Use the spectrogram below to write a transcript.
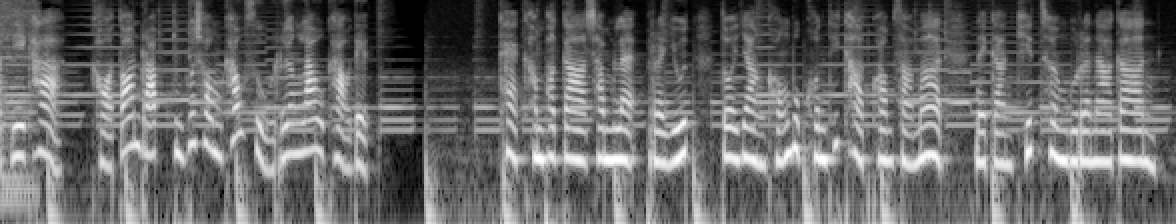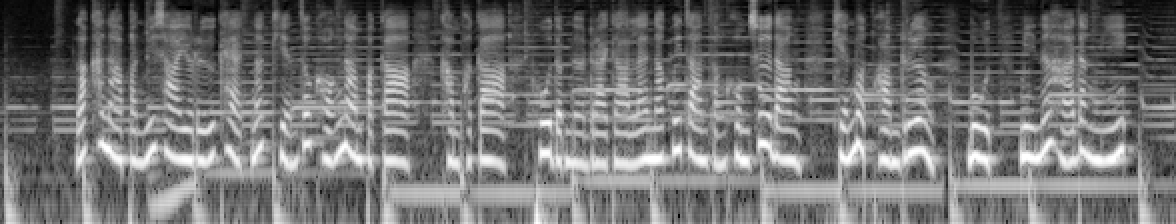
วัสดีค่ะ ขอต้อนรับคุณผู้ชมเข้าสู่เรื่องเล่าข่าวเด็ด แขกคำพกาชำแหละประยุทธ์ ตัวอย่างของบุคคลที่ขาดความสามารถในการคิดเชิงบูรณาการ ลัคนาปันวิชัยหรือแขกนักเขียนเจ้าของนามปากกาคำพกา ผู้ดำเนินรายการและนักวิจารณ์สังคมชื่อดัง เขียนบทความเรื่อง บูดมีเนื้อหาดังนี้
